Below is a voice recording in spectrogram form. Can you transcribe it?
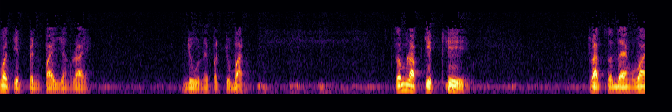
ว่าจิตเป็นไปอย่างไร อยู่ในปัจจุบันสำหรับจิตที่ ตรัสแสดงไว้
